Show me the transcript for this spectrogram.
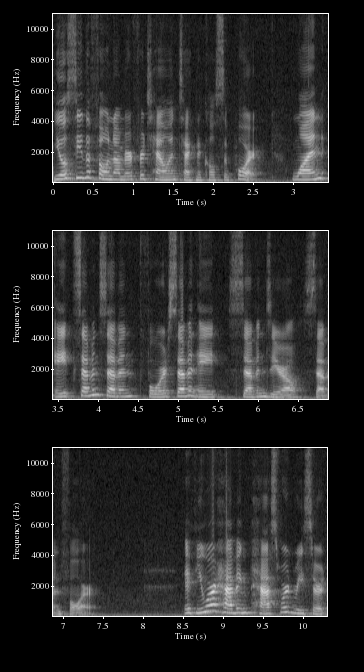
you'll see the phone number for Talon Technical Support, 1-877-478-7074. If you are having password research,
